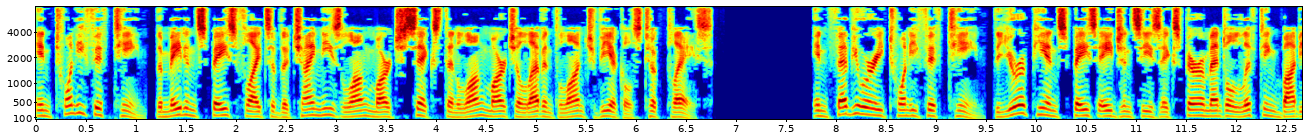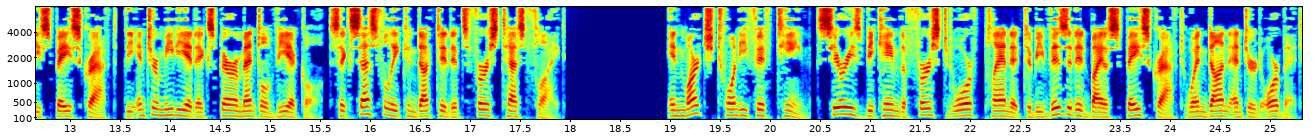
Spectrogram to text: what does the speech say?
In 2015, the maiden spaceflights of the Chinese Long March 6 and Long March 11 launch vehicles took place. In February 2015, the European Space Agency's experimental lifting body spacecraft, the Intermediate Experimental Vehicle, successfully conducted its first test flight. In March 2015, Ceres became the first dwarf planet to be visited by a spacecraft when Dawn entered orbit.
